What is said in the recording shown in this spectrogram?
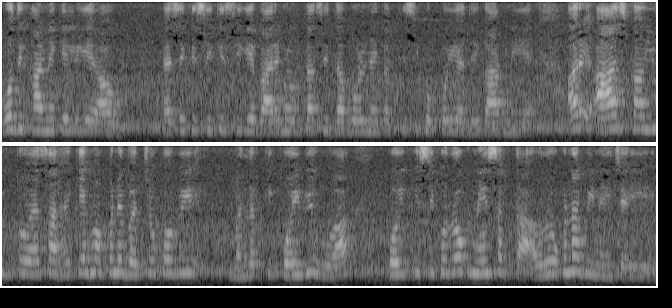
वो दिखाने के लिए आओ। ऐसे किसी किसी के बारे में उल्टा सीधा बोलने का किसी को कोई अधिकार नहीं है। अरे, आज का युग तो ऐसा है कि हम अपने बच्चों को भी मतलब कि कोई भी हुआ, कोई किसी को रोक नहीं सकता और रोकना भी नहीं चाहिए।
